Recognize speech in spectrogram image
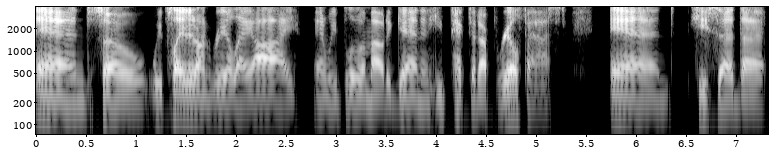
And so we played it on real AI and we blew him out again and he picked it up real fast. And he said that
